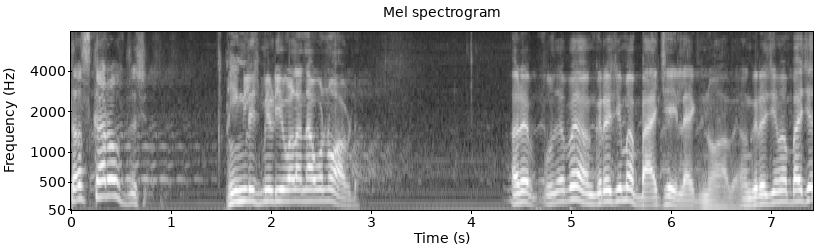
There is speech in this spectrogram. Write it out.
તસ્કારો ઇંગ્લિશ મીડિયમવાળાને આવો ન આવડે. અરે પૂજા ભાઈ અંગ્રેજીમાં બાજે લાગ ન આવે. અંગ્રેજીમાં બાજે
